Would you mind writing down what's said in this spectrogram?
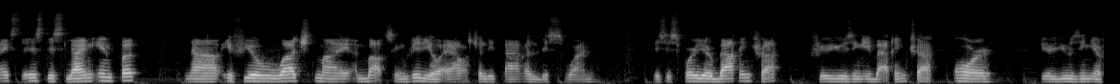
Next is this line input. Now, if you watched my unboxing video, I actually tackled this one. This is for your backing track. If you're using a backing track or you're using your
